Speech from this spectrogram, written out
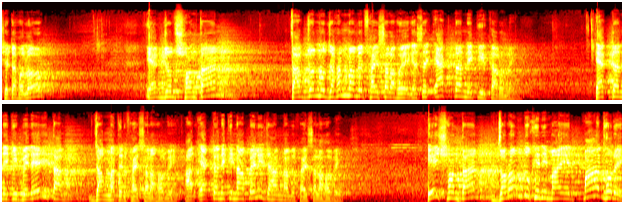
সেটা হলো একজন সন্তান তার জন্য জাহান্নামের ফায়সালা হয়ে গেছে একটা নেকির কারণে। একটা নেকি পেলেই তার জান্নাতের ফয়সালা হবে আর একটা নেকি না পেলেই জাহান্নামের ফয়সালা হবে। এই সন্তান জনম দুঃখিনী মায়ের পা ধরে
